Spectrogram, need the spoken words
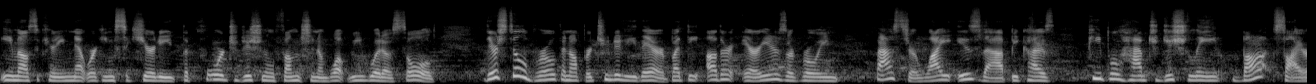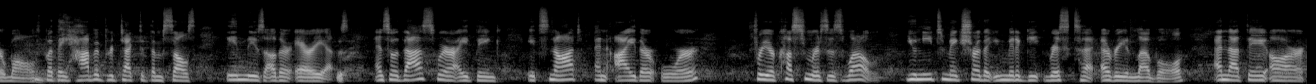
email security, networking security, the core traditional function of what we would have sold, there's still growth and opportunity there, but the other areas are growing faster. Why is that? Because people have traditionally bought firewalls, but they haven't protected themselves in these other areas. And so that's where I think it's not an either or for your customers as well. You need to make sure that you mitigate risks at every level and that they are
